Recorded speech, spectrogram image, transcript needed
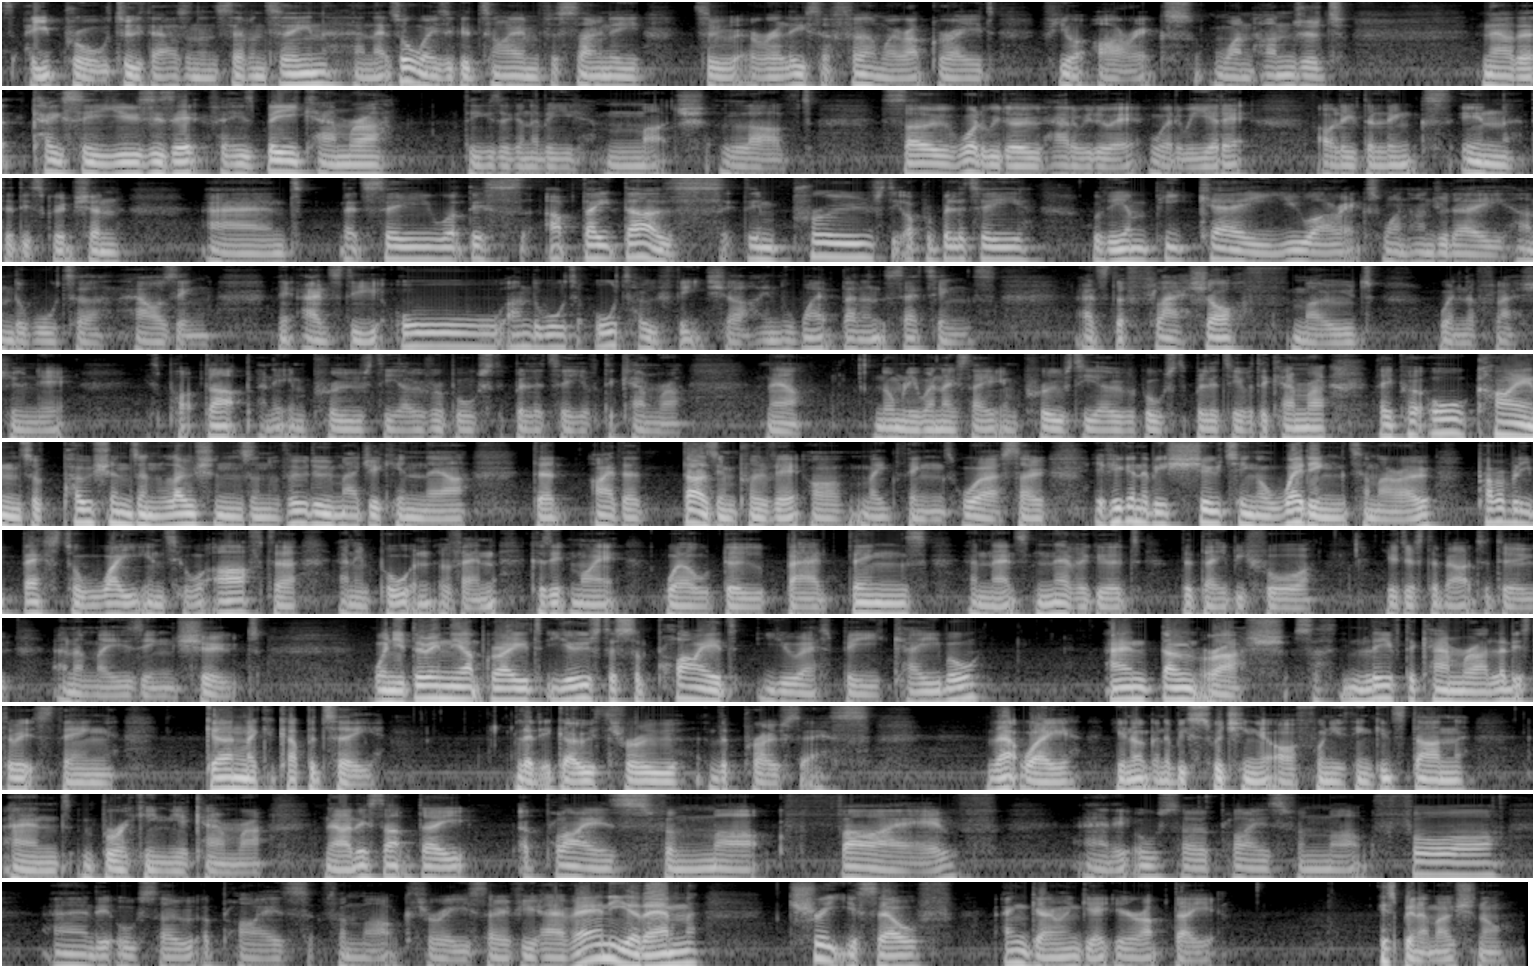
It's April 2017 and that's always a good time for Sony to release a firmware upgrade for your RX 100. Now that Casey uses it for his B camera, these are going to be much loved. So what do we do? How do we do it? Where do we get it? I'll leave the links in the description and let's see what this update does. It improves the operability with the MPK URX 100A underwater housing. It adds the all underwater auto feature in the white balance settings. Adds the flash off mode when the flash unit is popped up and it improves the overall stability of the camera. Now, normally when they say it improves the overall stability of the camera, they put all kinds of potions and lotions and voodoo magic in there that either does improve it or make things worse. So if you're going to be shooting a wedding tomorrow, probably best to wait until after an important event because it might well do bad things and that's never good the day before you're just about to do an amazing shoot. When you're doing the upgrade, use the supplied USB cable and don't rush. So leave the camera, let it do its thing, go and make a cup of tea let it go through the process. That way, you're not going to be switching it off when you think it's done and breaking your camera. Now, this update applies for Mark 5 and it also applies for Mark 4 and it also applies for Mark 3. So if you have any of them, treat yourself and go and get your update. It's been emotional.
